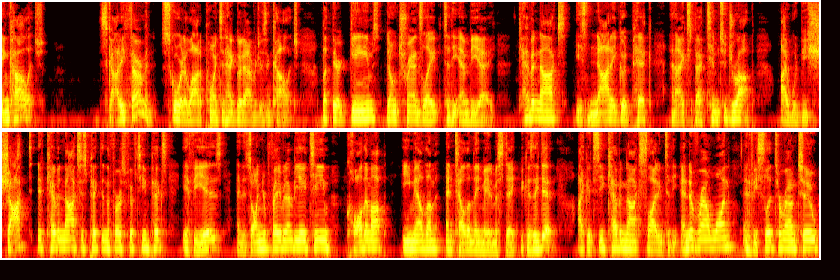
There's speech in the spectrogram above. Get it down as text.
in college. Scotty Thurman scored a lot of points and had good averages in college, but their games don't translate to the NBA. Kevin Knox is not a good pick, and I expect him to drop. I would be shocked if Kevin Knox is picked in the first 15 picks. If he is, and it's on your favorite NBA team, call them up, email them, and tell them they made a mistake because they did. I could see Kevin Knox sliding to the end of round one, and if he slid to round two,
